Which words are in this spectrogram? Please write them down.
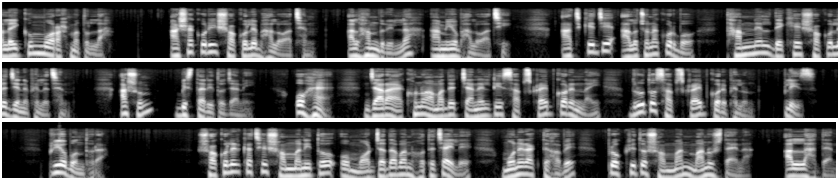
আলাইকুম ওরহমতুল্লাহ আশা করি সকলে ভালো আছেন। আলহামদুলিল্লাহ, আমিও ভালো আছি। আজকে যে আলোচনা করব, থামনেল দেখে সকলে জেনে ফেলেছেন। আসুন বিস্তারিত জানি। ও হ্যাঁ যারা এখনও আমাদের চ্যানেলটি সাবস্ক্রাইব করেন নাই, দ্রুত সাবস্ক্রাইব করে ফেলুন, প্লিজ। প্রিয় বন্ধুরা, সকলের কাছে সম্মানিত ও মর্যাদাবান হতে চাইলে মনে রাখতে হবে, প্রকৃত সম্মান মানুষ দেয় না, আল্লাহ দেন।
